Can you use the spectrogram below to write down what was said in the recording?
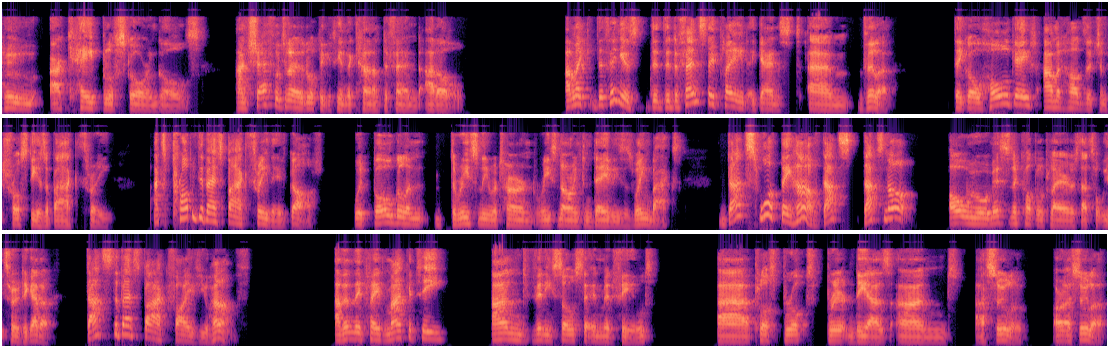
who are capable of scoring goals, and Sheffield United look like a team that can't defend at all. And like the thing is, the, the defense they played against um, Villa They go Holgate, Ahmedhodzic, and Trusty as a back three. That's probably the best back three they've got, with Bogle and the recently returned Rhys Norrington Davies as wing backs. That's what they have. That's that's not oh we were missing a couple of players. That's what we threw together. That's the best back five you have. And then they played McAtee and Vini Souza in midfield, uh, plus Brooks, Brereton Diaz, and Asulu or Asula.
